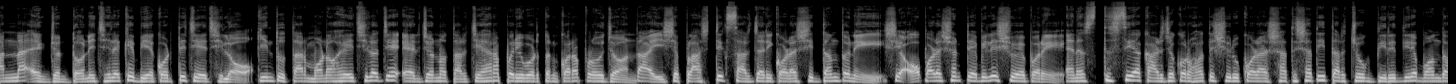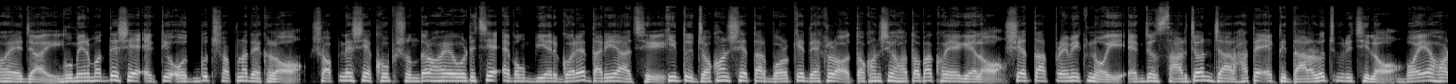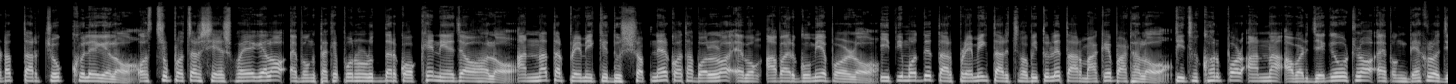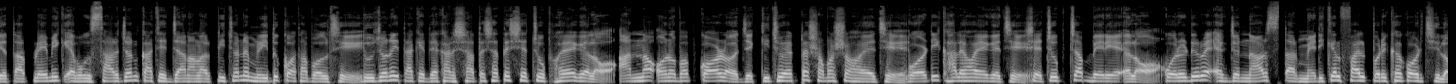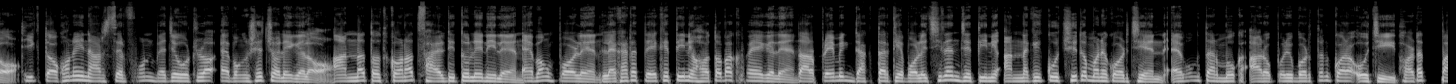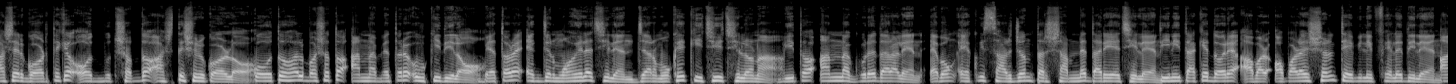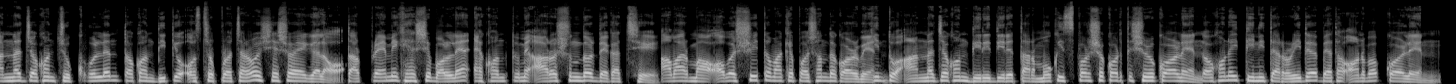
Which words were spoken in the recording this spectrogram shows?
আন্না একজন ধনী ছেলেকে বিয়ে করতে চেয়েছিল। কিন্তু তার মনে হয়েছিল যে এর জন্য তার চেহারা পরিবর্তন করা প্রয়োজন। তাই সে প্লাস্টিক সার্জারি করার সিদ্ধান্ত নেই। সে অপারেশন টেবিলে শুয়ে পড়ে। অ্যানাস্থেসিয়া কার্যকর হতে শুরু করার সাথে সাথেই তার চোখ ধীরে ধীরে বন্ধ হয়ে যায়। ঘুমের মধ্যে সে একটি অদ্ভুত স্বপ্ন দেখল। স্বপ্নে সে খুব সুন্দর হয়ে উঠেছে এবং বিয়ের ঘরে দাঁড়িয়ে আছে। কিন্তু যখন সে তার বরকে দেখল, তখন সে হতবাক হয়ে গেল। সে তার প্রেমিক নয় একজন সার্জন যার হাতে একটি দাঁড়াল ছুরি ছিল। ভয়ে হঠাৎ তার চোখ খুলে গেল। অস্ত্রোপচার শেষ হয়ে গেল এবং তাকে পুনরুদ্ধার কক্ষে নিয়ে যাওয়া হলো। আন্না তার প্রেমিককে দুঃস্বপ্নের কথা বলল এবং আবার ঘুমিয়ে পড়ল। ইতিমধ্যে তার প্রেমিক তার ছবি তুলে তার মাকে পাঠালো। কিছুক্ষণ পর আন্না আবার জেগে উঠল এবং দেখল যে তার প্রেমিক এবং সার্জন কাছে জানালার পিছনে মৃদু কথা বলছে। দুজনেই তাকে দেখার সাথে সাথে সে চুপ হয়ে গেল। আন্না অনুভব করল যে কিছু একটা সমস্যা হয়েছে। ঘরটি খালে হয়ে গেছে। সে চুপচাপ বেরিয়ে এলো। করিডোরে একজন নার্স তার মেডিকেল ফাইল পরীক্ষা করছিল। ঠিক তখনই নার্সের ফোন বেজে উঠল এবং সে চলে গেল। আন্না তৎক্ষণাৎ ফাইলটি তুলে নিলেন এবং পড়লেন। লেখাটা দেখে তিনি হতবাক হয়ে গেলেন। তার প্রেমিক ডাক্তারকে বলেছিলেন যে তিনি আন্নাকে কুৎসিত মনে করছেন এবং তার মুখ আরও পরিবর্তন করা উচিত। হঠাৎ পাশের ঘর থেকে অদ্ভুত শব্দ আসতে শুরু করল। কৌতূহল বশত আন্না ভেতরে উকি দিল। ভেতরে একজন মহিলা ছিলেন যার মুখে কিছুই ছিল না। মৃত আন্না ঘুরে দাঁড়ালেন এবং একই সার্জন তার সামনে দাঁড়িয়েছিলেন। তিনি তাকে ধরে আবার অপারেশন টেবিলে ফেলে দিলেন। আন্না যখন চোখ খুললেন তখন দ্বিতীয় অস্ত্রোপচারও শেষ হয়ে গেল। তার প্রেমিক হেসে বললেন, এখন তুমি আরও সুন্দর দেখাচ্ছে। আমার মা অবশ্যই তোমাকে পছন্দ করবে কিন্তু আন্না যখন ধীরে ধীরে তার মুখ স্পর্শ করতে শুরু করলেন, তখনই তিনি তার হৃদয় ব্যথা অনুভব করলেন।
